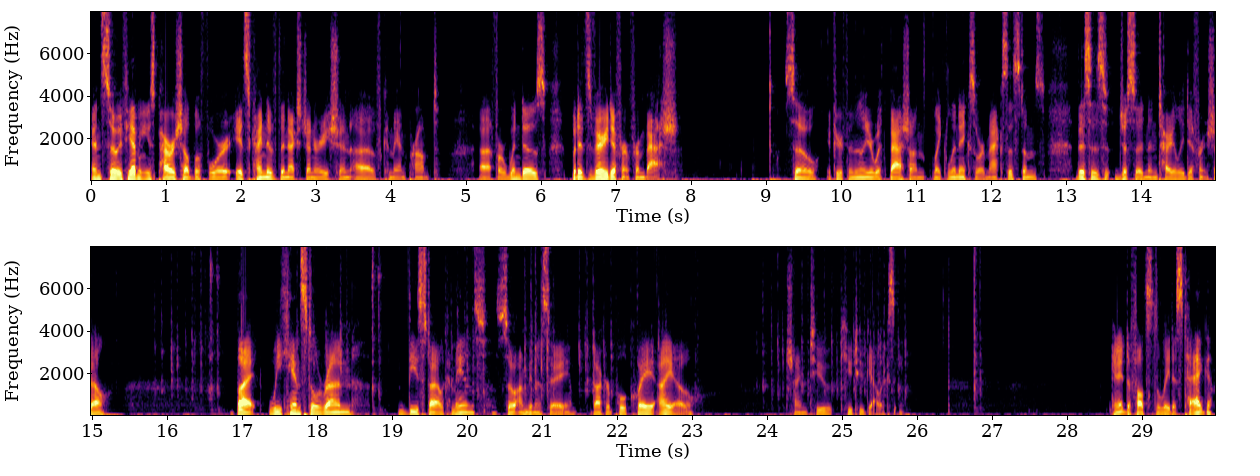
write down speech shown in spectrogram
And so if you haven't used PowerShell before, it's kind of the next generation of command prompt uh, for Windows, but it's very different from Bash. So if you're familiar with Bash on like Linux or Mac systems, this is just an entirely different shell. But we can still run these style commands. So I'm going to say docker pull quay io QIIME2 Q2 Galaxy. And it defaults to the latest tag.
